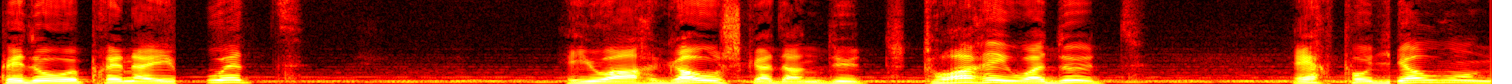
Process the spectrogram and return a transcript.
pedo e prena e pouet, e yo ar gaoz gad an dut, toare oa deut, er po diaouan,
